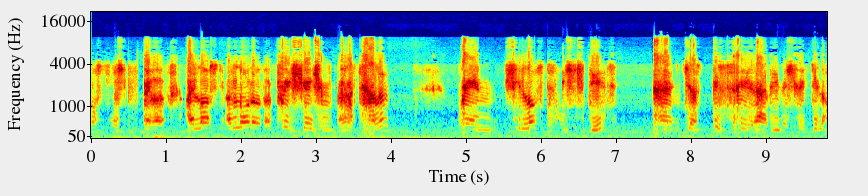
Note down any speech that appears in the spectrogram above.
lost. I lost a lot of appreciation for her talent when she lost what she did and just disappeared out of the industry. Didn't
